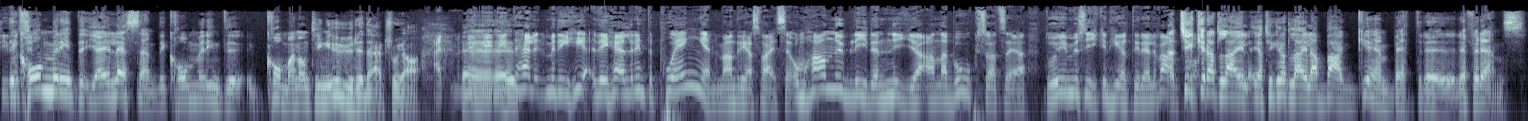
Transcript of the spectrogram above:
Vi Det se. kommer inte, jag är ledsen, det kommer inte komma någonting ur det där tror jag. Nej, men det, är inte Eh, heller, men det är, det är heller inte poängen med Andreas Weise. Om han nu blir den nya Anna Bok så att säga, då är ju musiken helt irrelevant. jag, tycker att Laila, jag tycker att Laila Bagge är en bättre referens.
